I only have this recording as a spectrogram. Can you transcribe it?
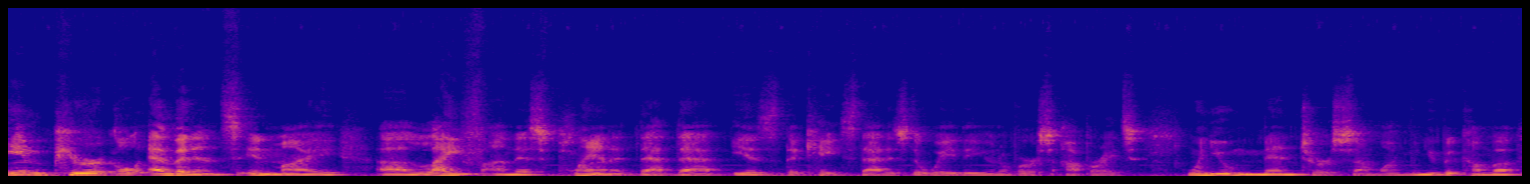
empirical evidence in my uh, life on this planet that that is the case. That is the way the universe operates. When you mentor someone, when you become a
